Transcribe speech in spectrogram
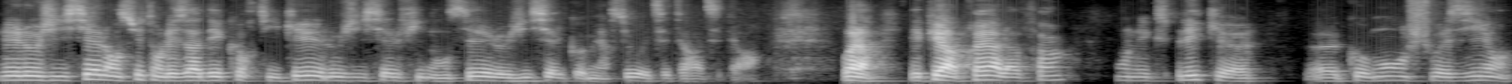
les logiciels, ensuite on les a décortiqués, logiciels financiers, logiciels commerciaux, etc. etc. Voilà, et puis après, à la fin, on explique comment choisir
